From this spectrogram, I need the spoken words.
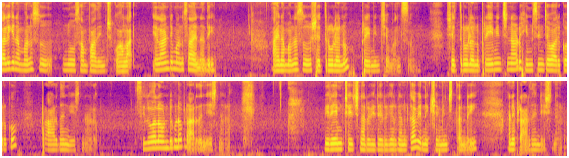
కలిగిన మనసు నువ్వు సంపాదించుకోవాలా ఎలాంటి మనసు ఆయనది? ఆయన మనసు శత్రువులను ప్రేమించే మనసు. శత్రువులను ప్రేమించినాడు హింసించే వారి కొరకు ప్రార్థన చేసినాడు. సిలువలో ఉండి కూడా ప్రార్థన చేసినాడు. వీరేం చేసినారు? వీరెరగరు కనుక వీరిని క్షమించుతండి అని ప్రార్థన చేసినాడు.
